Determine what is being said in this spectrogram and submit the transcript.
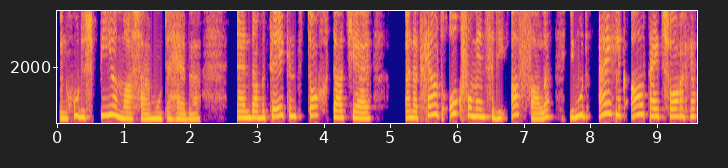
een goede spiermassa moeten hebben. En dat betekent toch dat je, en dat geldt ook voor mensen die afvallen, je moet eigenlijk altijd zorgen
